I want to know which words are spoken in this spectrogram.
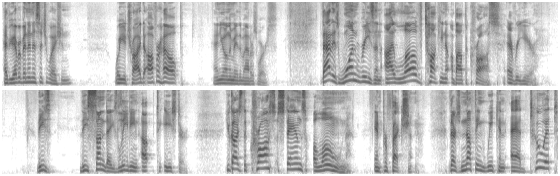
have you ever been in a situation where you tried to offer help and you only made the matters worse? That is one reason I love talking about the cross every year. These these Sundays leading up to Easter. You guys, the cross stands alone in perfection. There's nothing we can add to it.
